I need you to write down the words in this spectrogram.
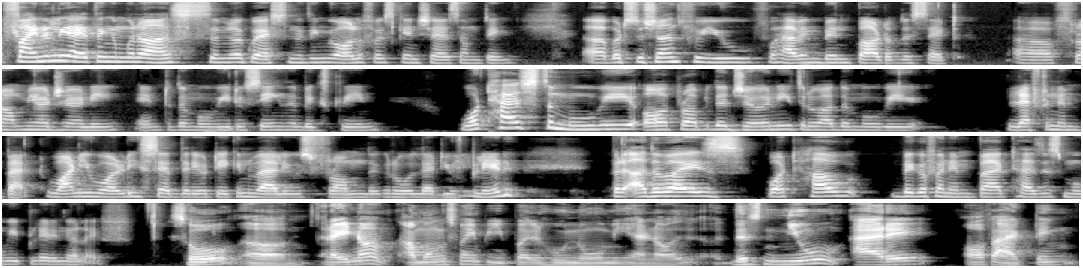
finally, I think I'm going to ask similar question. I think all of us can share something. Uh, but Sushant, for you, for having been part of the set, uh, from your journey into the movie to seeing the big screen, what has the movie or probably the journey throughout the movie left an impact? One, you've already said that you're taking values from the role that you've played. But otherwise, what how big of an impact has this movie played in your life? so uh, right now amongst my people who know me and all this new array of acting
